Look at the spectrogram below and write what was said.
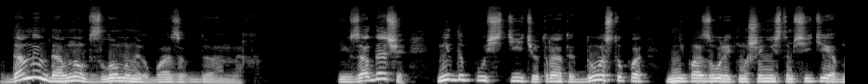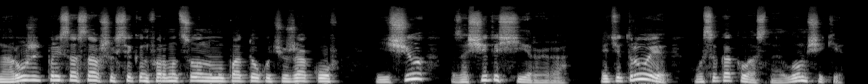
в давным-давно взломанных базах данных. Их задача – не допустить утраты доступа, не позволить машинистам сети обнаружить присосавшихся к информационному потоку чужаков, еще защита сервера. Эти трое – высококлассные ломщики,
